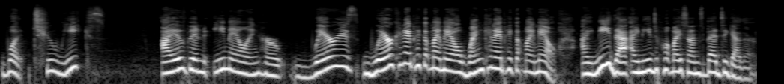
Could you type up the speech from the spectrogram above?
what, two weeks? I have been emailing her, where is, where can I pick up my mail? When can I pick up my mail? I need that. I need to put my son's bed together.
